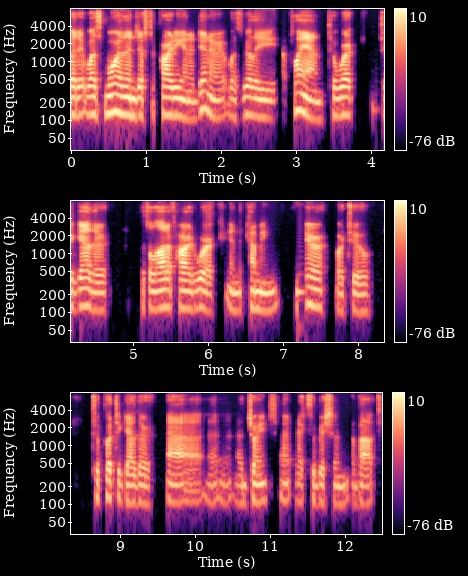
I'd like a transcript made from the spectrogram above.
but it was more than just a party and a dinner. It was really a plan to work together with a lot of hard work in the coming year or two to put together uh, a, a, joint uh, exhibition about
